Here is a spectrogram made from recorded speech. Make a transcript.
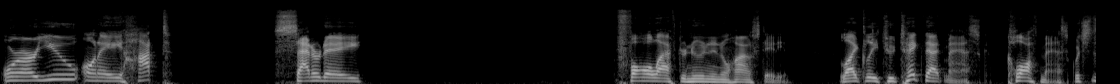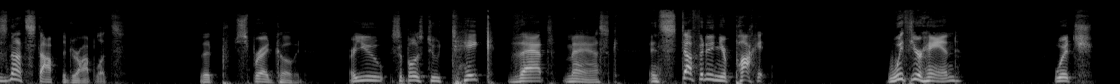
Or are you on a hot Saturday fall afternoon in Ohio Stadium likely to take that mask, cloth mask, which does not stop the droplets that spread COVID? Are you supposed to take that mask and stuff it in your pocket with your hand, which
